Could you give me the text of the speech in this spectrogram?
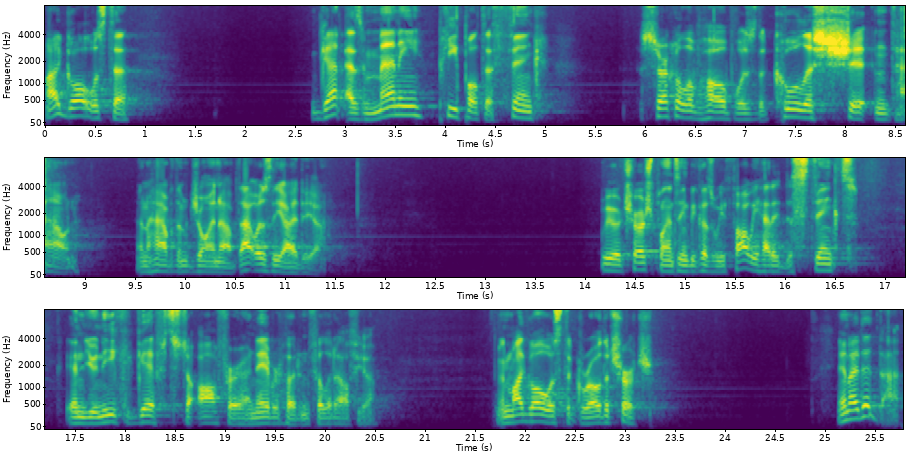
My goal was to get as many people to think Circle of Hope was the coolest shit in town and have them join up. That was the idea. We were church planting because we thought we had a distinct and unique gift to offer a neighborhood in Philadelphia. And my goal was to grow the church. And I did that.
